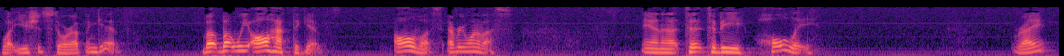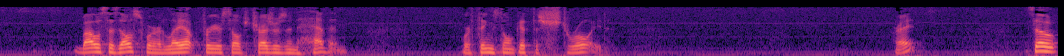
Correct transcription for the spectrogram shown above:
what you should store up and give. But but we all have to give. All of us, every one of us. And uh, to to be holy. Right? The Bible says elsewhere, lay up for yourselves treasures in heaven where things don't get destroyed. Right? So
